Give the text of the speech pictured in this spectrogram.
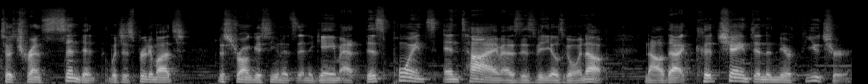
to Transcendent, which is pretty much the strongest units in the game at this point in time as this video is going up. Now that could change in the near future,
